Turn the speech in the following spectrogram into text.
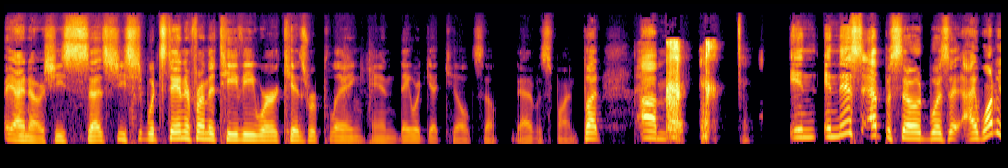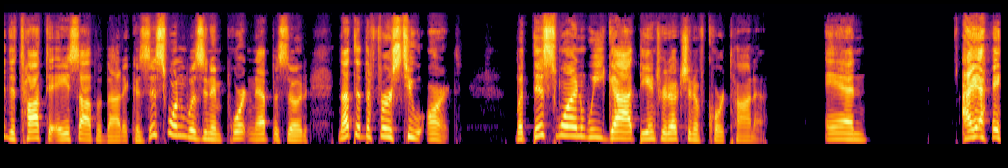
I know. She says she would stand in front of the TV where kids were playing, and they would get killed. So that was fun. But um, in in this episode was I wanted to talk to Aesop about it because this one was an important episode. Not that the first two aren't, but this one we got the introduction of Cortana, and I I,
